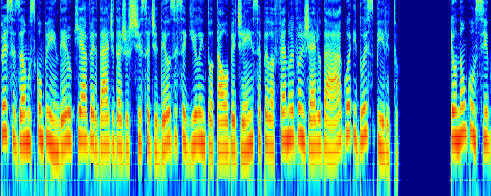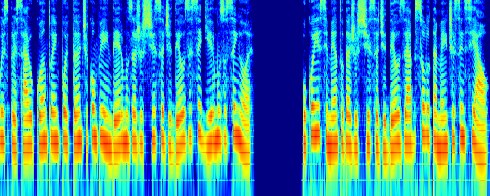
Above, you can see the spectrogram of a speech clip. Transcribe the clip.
Precisamos compreender o que é a verdade da justiça de Deus e segui-la em total obediência pela fé no Evangelho da água e do Espírito eu não consigo expressar o quanto é importante compreendermos a justiça de Deus e seguirmos o Senhor. O conhecimento da justiça de Deus é absolutamente essencial,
